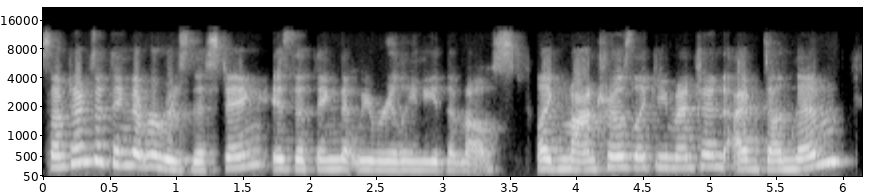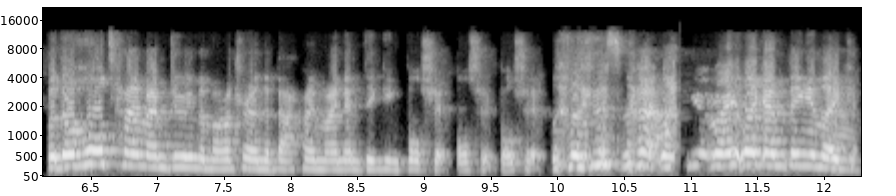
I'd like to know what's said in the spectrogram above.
Sometimes the thing that we're resisting is the thing that we really need the most. Like mantras, like you mentioned, I've done them, but the whole time I'm doing the mantra in the back of my mind, I'm thinking bullshit, bullshit, bullshit. like that's not like, right? Like I'm thinking, like,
